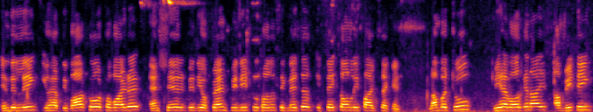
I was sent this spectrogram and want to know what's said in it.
in the link, you have the barcode provided and share it with your friends. We need 2,000 signatures. It takes only five seconds. Number two, we have organized a meeting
